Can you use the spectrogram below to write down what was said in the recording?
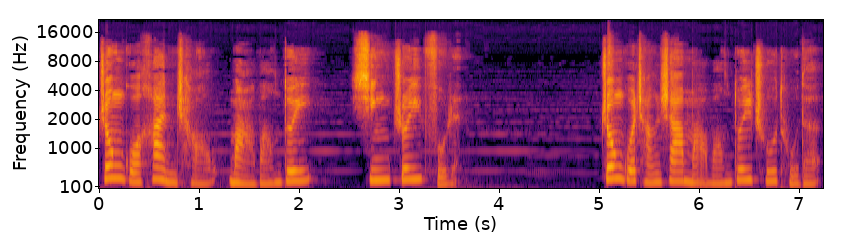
中国汉朝马王堆辛追夫人。中国长沙马王堆出土的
